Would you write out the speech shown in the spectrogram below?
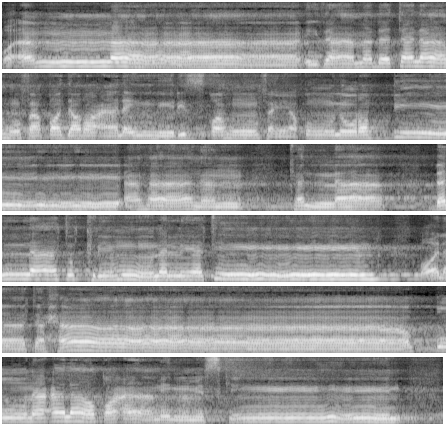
وأما إذا ما ابتلاه فقدر عليه رزقه فيقول ربي أهانا كلا بل لا تكرمون اليتيم ولا تحاضون على طعام المسكين.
